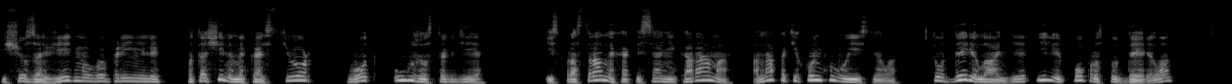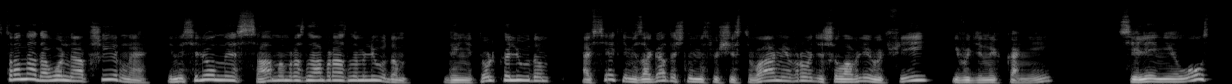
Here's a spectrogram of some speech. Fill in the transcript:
Еще за ведьму бы приняли, потащили на костер. Вот ужас-то где. Из пространных описаний Карама она потихоньку выяснила, что Дериландия или попросту Дериланд страна довольно обширная и населенная самым разнообразным людом, да и не только людом, а всякими загадочными существами вроде шаловливых фей и водяных коней. Селение Лост,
